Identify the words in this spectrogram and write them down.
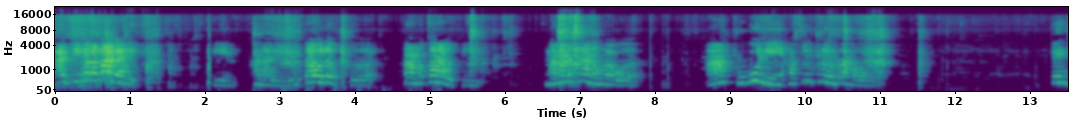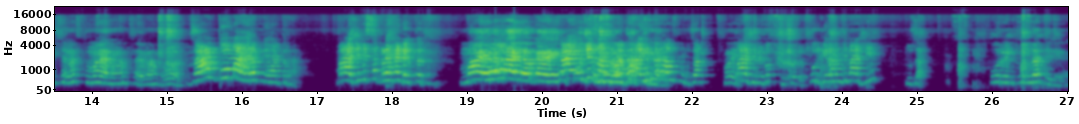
आणि ती मला ती खाणारी. उठावं लवकर. काम करावं ती. मनानं छान व्हावं. आ? फुगून ये. हसून खेळून राहावं. टेन्शन असतं माझ्या माणसा मागं. जा तू माहेरात निवांत राहा. माझे मी सगळे हँडल करते. मायला राहिलं काय? काय तुझी टेन्शन जात घेऊन राहा, इथं टाकलं. राहूच नको, जा. होय. माझी मी बघते सगळं. पोरगी राहून दे माझी. तू जा. पुरील ठेवून जाते.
